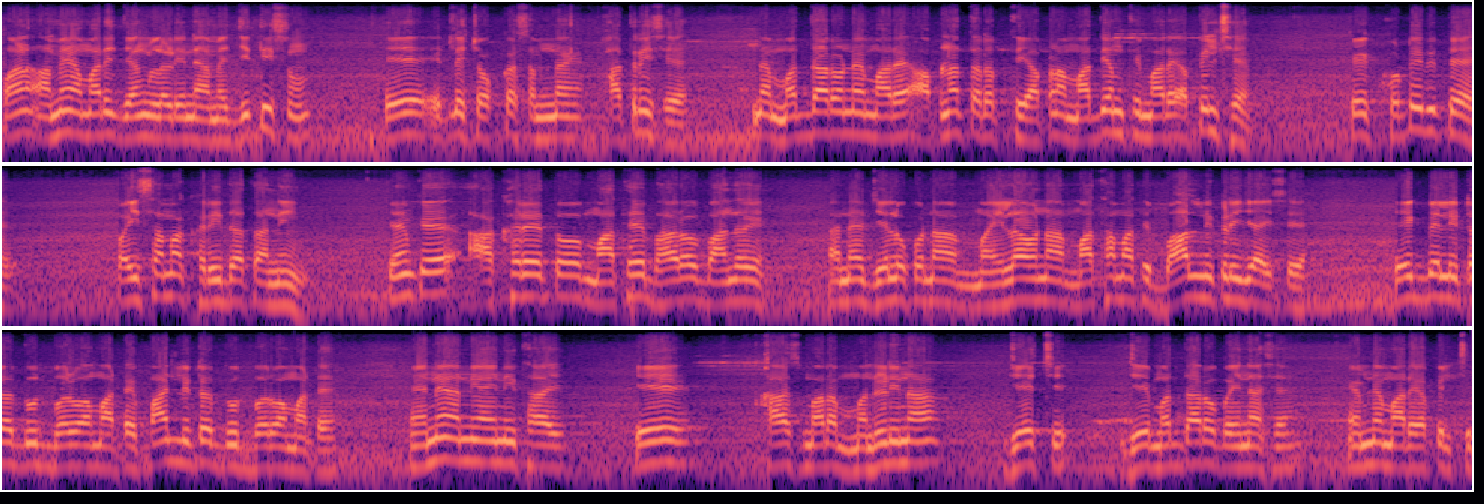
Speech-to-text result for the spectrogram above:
પણ અમે અમારી જંગ લડીને અમે જીતીશું, એ એટલી ચોક્કસ અમને ખાતરી છે. ને મતદારોને મારે આપણા તરફથી, આપણા માધ્યમથી મારે અપીલ છે કે ખોટી રીતે પૈસામાં ખરીદાતા નહીં. કેમ કે આખરે તો માથે ભારો બાંધે અને જે લોકોના મહિલાઓના માથામાંથી બાલ નીકળી જાય છે, એક બે લીટર દૂધ ભરવા માટે, પાંચ લીટર દૂધ ભરવા માટે, એને અન્યાય નહીં થાય, એ ખાસ મારા મંડળીના જે છે, જે મતદારો બન્યા છે, એમને મારે અપીલ છે.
